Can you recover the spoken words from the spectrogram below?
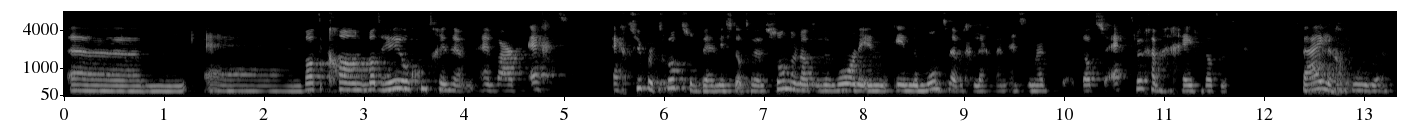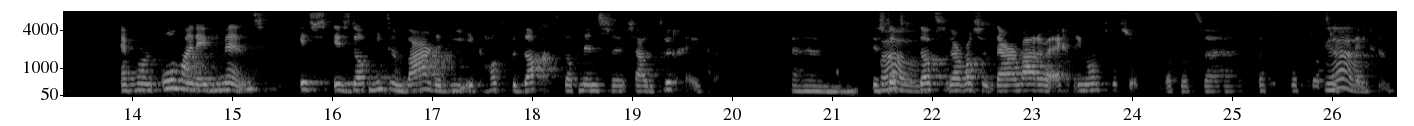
Um, en wat ik gewoon, wat heel goed ging en, en waar ik echt, echt super trots op ben, is dat we zonder dat we de woorden in, in de mond hebben gelegd bij mensen, maar dat ze echt terug hebben gegeven dat het veilig voelde. En voor een online evenement is, is dat niet een waarde die ik had bedacht dat mensen zouden teruggeven. Um, dus dat, dat, daar, was het, daar waren we echt enorm trots op. Dat, dat, uh, dat, dat we dat ja. terugkregen.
